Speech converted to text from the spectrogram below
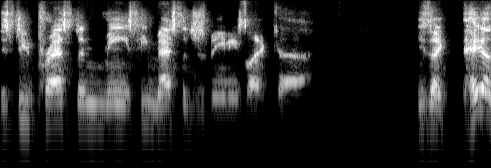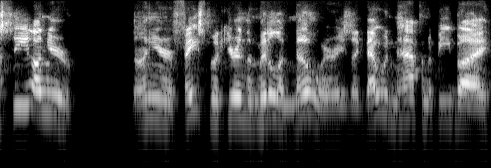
this dude Preston Meese, he messages me and he's like, uh, he's like, hey, I see on your on your Facebook you're in the middle of nowhere. He's like, that wouldn't happen to be by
